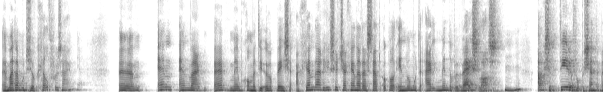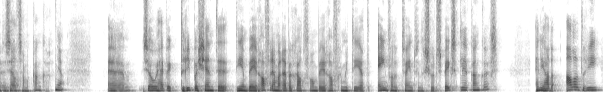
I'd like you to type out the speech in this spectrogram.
Uh, maar daar moet dus ook geld voor zijn. Ja. Um, en, en waar ik hè, mee begon met die Europese agenda, research agenda, daar staat ook wel in, we moeten eigenlijk minder bewijslast Mm -hmm. accepteren voor patiënten met een zeldzame kanker. Ja. Ehm, zo heb ik drie patiënten die een BRAF-remmer hebben gehad voor een BRAF gemuteerd. één van de 22 soorten speekselklierkankers. En die hadden alle drie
